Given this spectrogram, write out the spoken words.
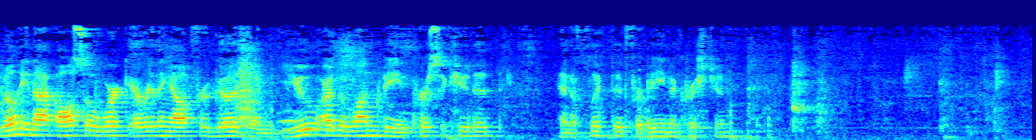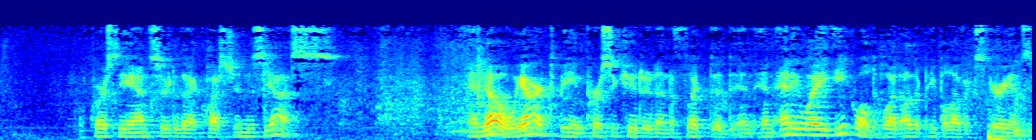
will he not also work everything out for good when you are the one being persecuted and afflicted for being a Christian? Of course, the answer to that question is yes. And no, we aren't being persecuted and afflicted in, in any way equal to what other people have experienced,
